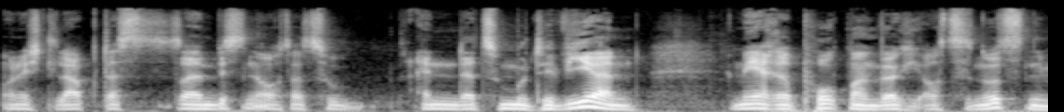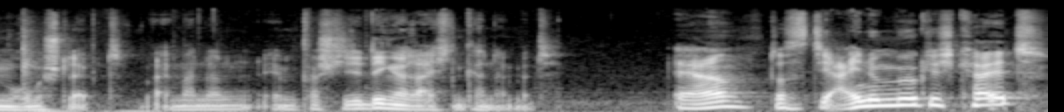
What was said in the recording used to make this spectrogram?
Und ich glaube, das soll ein bisschen auch dazu, einen dazu motivieren, mehrere Pokémon wirklich auch zu nutzen, die man rumschleppt, weil man dann eben verschiedene Dinge erreichen kann damit. Ja, das ist die eine Möglichkeit,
